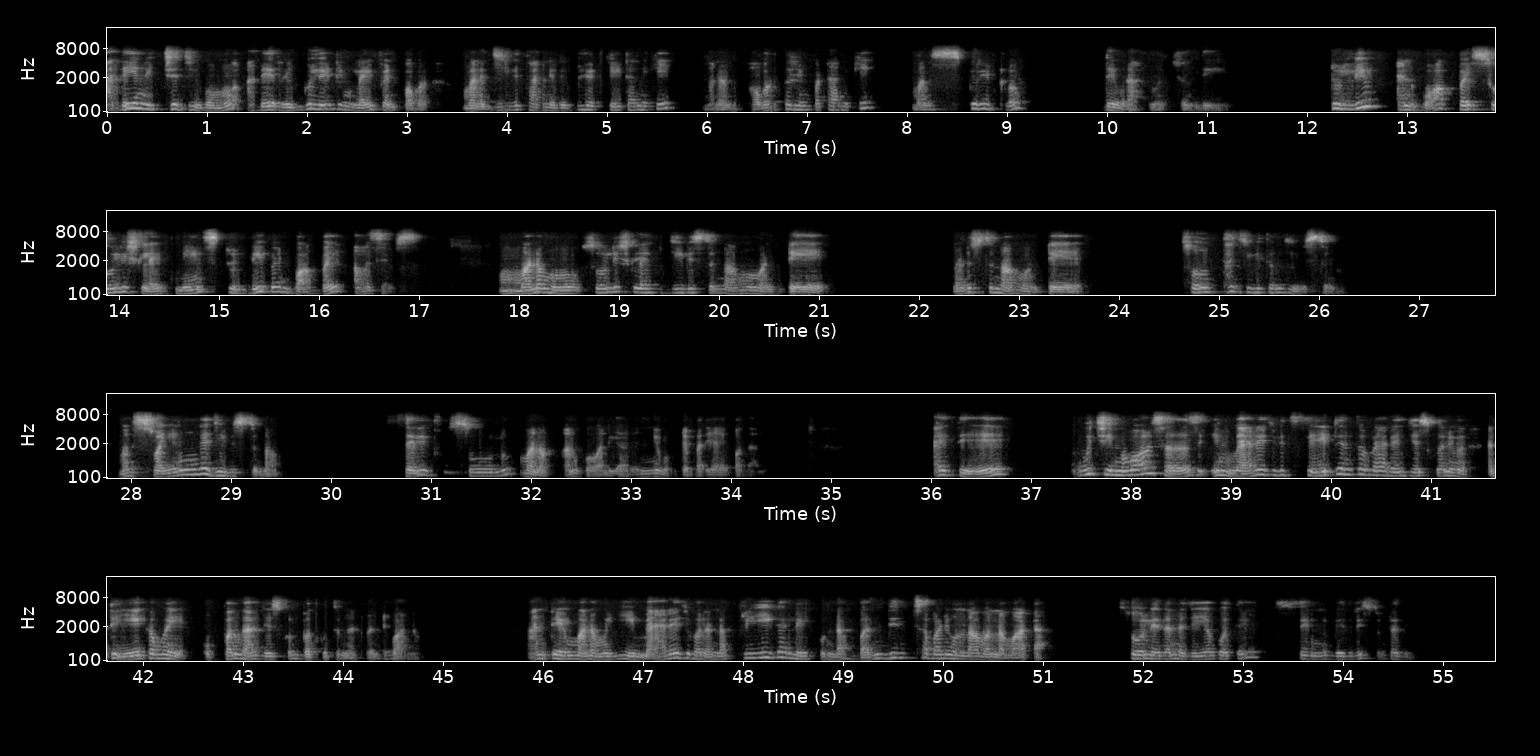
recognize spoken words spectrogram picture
అదే నిత్య జీవము అదే రెగ్యులేటింగ్ లైఫ్ అండ్ పవర్ మన జీవితాన్ని రెగ్యులేట్ చేయటానికి మనను పవర్తో నింపటానికి మన స్పిరిట్లో దేవుడు ఆత్మ వచ్చింది. To live and walk by soulish life means to live and walk by our selves మనము సోలిష్ లైఫ్ జీవిస్తున్నాము అంటే నడుస్తున్నాము అంటే సొంత జీవితం జీవిస్తున్నాం. మనం స్వయంగా జీవిస్తున్నాం. సెల్ఫ్ సోలు మనం అనుకోవాలి. అవన్నీ ఒకటే పర్యాయ పదాలు. అయితే which involves us in marriage with సేటన్తో marriage చేసుకొని అంటే ఏకమై ఒప్పందాలు చేసుకొని బతుకుతున్నటువంటి వాళ్ళం. అంటే మనము ఈ మ్యారేజ్ వలన ఫ్రీగా లేకుండా బంధించబడి ఉన్నామన్నమాట సో లేదన్నా చేయకపోతే సిన్ను బెదిరిస్తుంటది.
